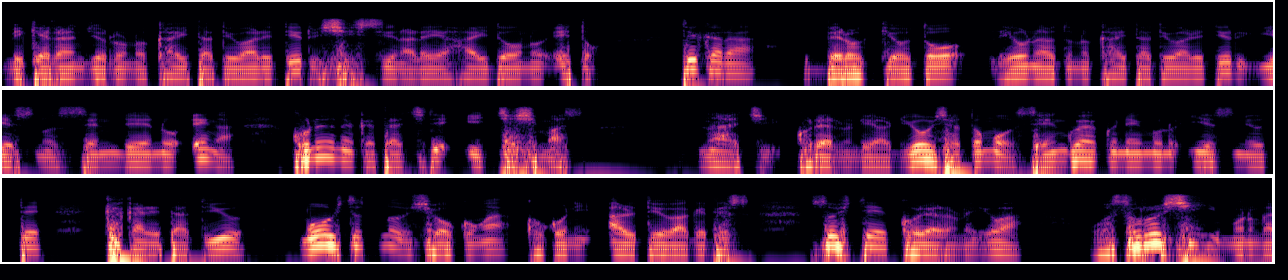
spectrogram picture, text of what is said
ミケランジェロの描いたと言われている質素な礼拝堂の絵と、それから、ベロッキオとレオナルドの描いたと言われているイエスの洗礼の絵が、このような形で一致します。すなわち、これらの両者とも1500年後のイエスによって描かれたというもう一つの証拠がここにあるというわけです。そしてこれらの絵は恐ろしい物語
